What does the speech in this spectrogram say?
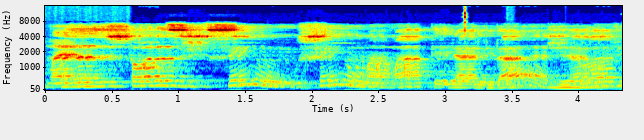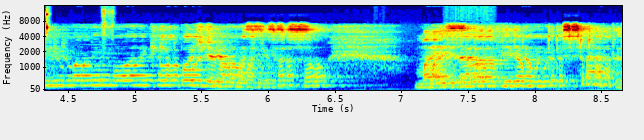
Mas as histórias sem, um, sem uma materialidade, ela vira uma memória que ela pode gerar uma sensação, mas ela vira muito abstrata.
